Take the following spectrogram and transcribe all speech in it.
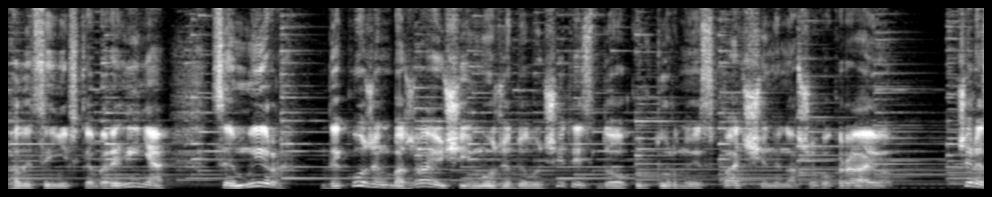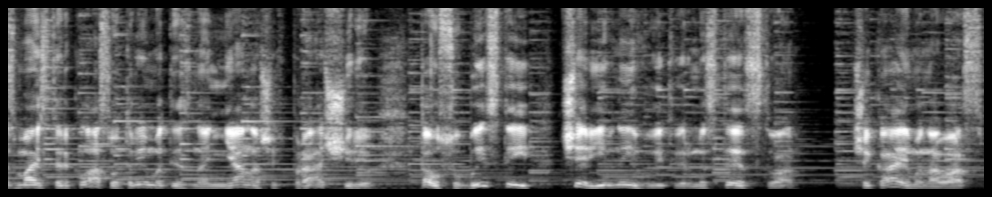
Галицинівська берегиня це мир, де кожен бажаючий може долучитись до культурної спадщини нашого краю, через майстер-клас отримати знання наших пращурів та особистий чарівний витвір мистецтва. Чекаємо на вас!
